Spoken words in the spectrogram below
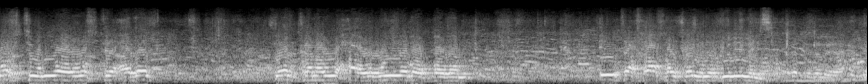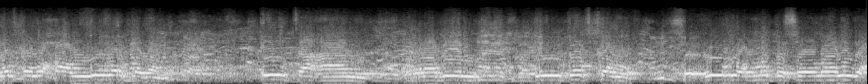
Wakhtigu waa wakhti adag. Dadkana waxaa ugu yaba badan. Inta khalkhalka ina gelinaysa dadka waxaa ugu war badan inta aan rabin in dadkanu xuquuqda ummadda soomaalida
